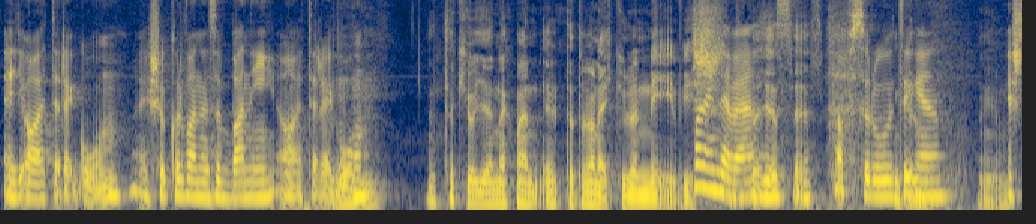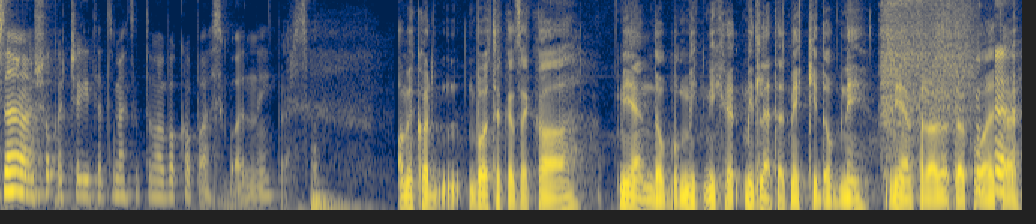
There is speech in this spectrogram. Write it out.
egy alter egóm, és akkor van ez a Bunny alter egóm. Mm. Tök jó, hogy ennek már tehát van egy külön név is. Van egy neve. Tehát, ez, ez... Abszolút, igen. igen. igen. És nagyon sokat segített, hogy meg tudtam abba kapaszkodni. Persze. Amikor voltak ezek a milyen dob, mit, mit, mit lehetett még kidobni? Milyen feladatok voltak?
